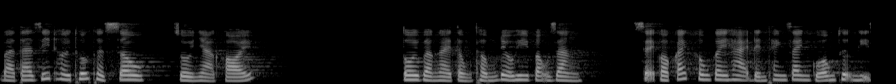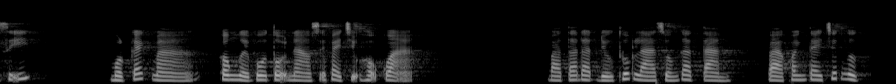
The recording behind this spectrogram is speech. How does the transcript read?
Bà ta rít hơi thuốc thật sâu, rồi nhả khói. Tôi và ngài Tổng thống đều hy vọng rằng sẽ có cách không gây hại đến thanh danh của ông thượng nghị sĩ. Một cách mà không người vô tội nào sẽ phải chịu hậu quả. Bà ta đặt điếu thuốc lá xuống gạt tàn và khoanh tay trước ngực.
